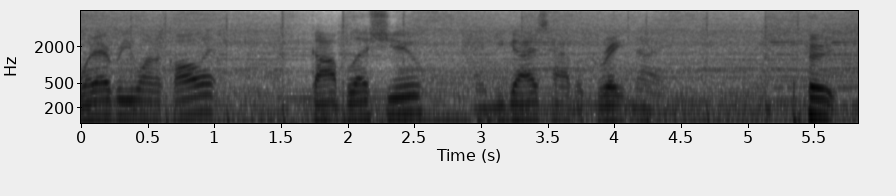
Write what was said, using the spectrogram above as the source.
whatever you want to call it. God bless you, and you guys have a great night. Peace.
